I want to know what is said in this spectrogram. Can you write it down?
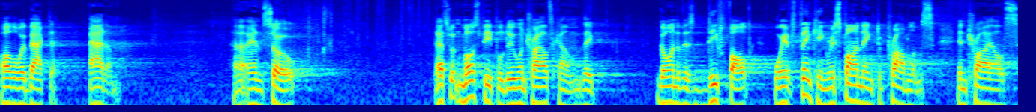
all the way back to Adam. Uh, and so that's what most people do when trials come. They go into this default way of thinking, responding to problems and trials.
